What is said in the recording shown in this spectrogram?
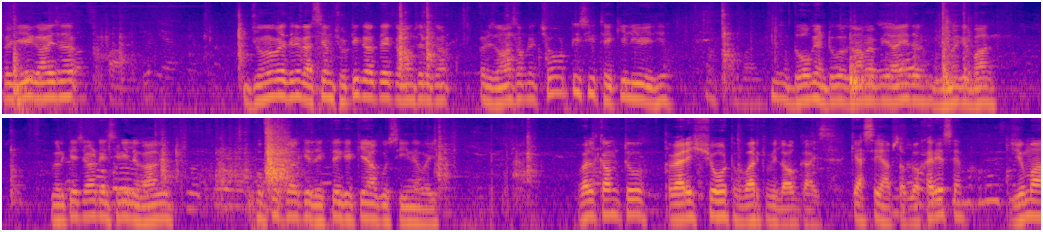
तो ये गाइस जुमे वाले दिन वैसे हम छुट्टी करते हैं काम से लेकर रिजवाना साहब ने छोटी सी ठेकी ली हुई थी। दो घंटों का काम है, अभी आए इधर जुमे के बाद। लड़के चढ़ रहे सीढ़ी लगा के। ऊपर चढ़ के देखते हैं कि क्या कुछ सीन है भाई। Welcome to very short work vlog guys कैसे हैं आप सब लोग? खैरियत से जुमा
